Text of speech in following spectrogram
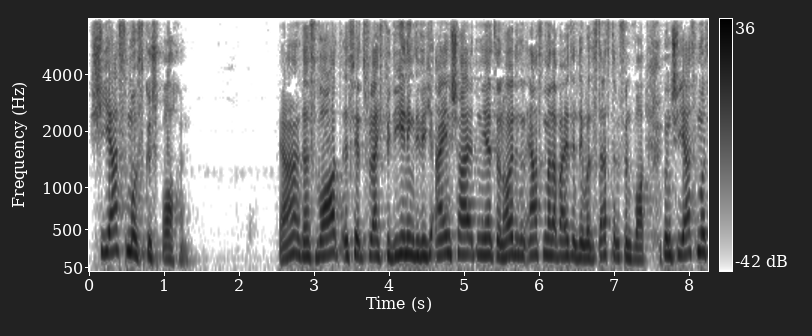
Chiasmus gesprochen. Ja, das Wort ist jetzt vielleicht für diejenigen, die sich einschalten jetzt und heute zum ersten Mal dabei sind, was ist das denn für ein Wort? Nun, Chiasmus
